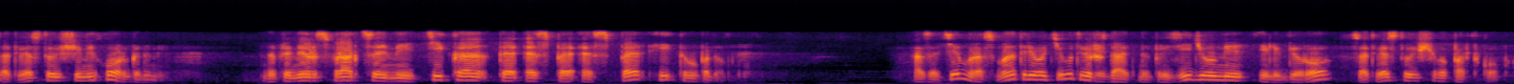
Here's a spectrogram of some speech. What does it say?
соответствующими органами, например, с фракциями ТИКа, ТСПСП и тому подобное а затем рассматривать и утверждать на президиуме или бюро соответствующего порткома.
